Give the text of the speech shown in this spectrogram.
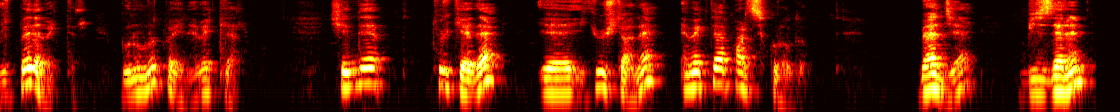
rütbe demektir. Bunu unutmayın emekliler. Şimdi Türkiye'de 2-3 tane Emekliler Partisi kuruldu. Bence bizlerin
